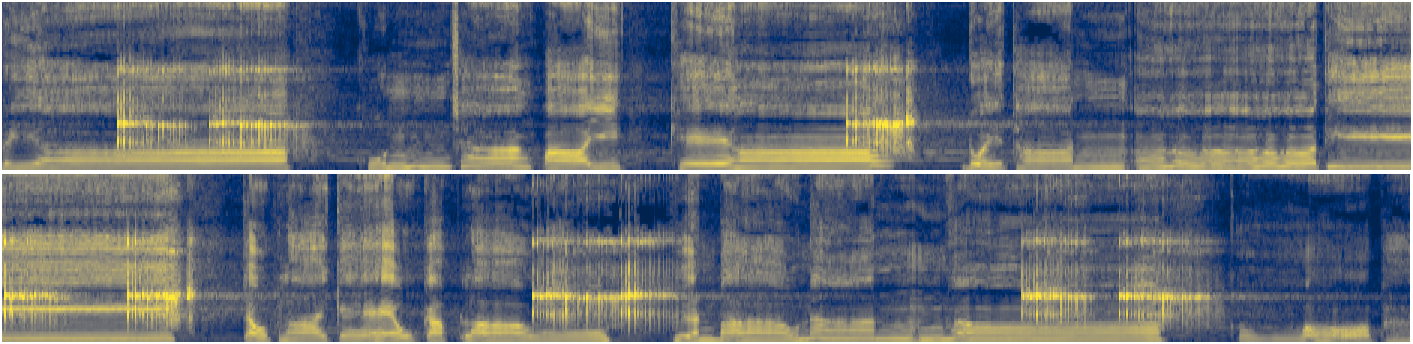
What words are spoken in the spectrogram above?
ริยา คุณช้างไปเคหา ด้วยทานเออที เจ้าพลายแก้วกับเรา เพื่อนบ่าวนั้นก็พา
